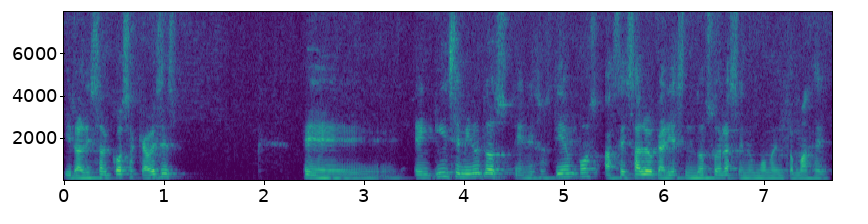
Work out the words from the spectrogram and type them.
y realizar cosas que a veces eh, en 15 minutos en esos tiempos haces algo que harías en dos horas en un momento más de,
